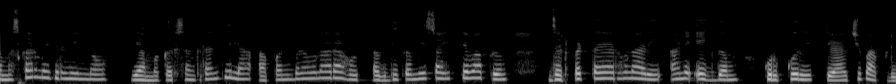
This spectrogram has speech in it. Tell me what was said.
नमस्कार मैत्रिणींनो या मकर संक्रांतीला आपण बनवणार आहोत अगदी कमी साहित्य वापरून झटपट तयार होणारी आणि एकदम कुरकुरीत तिळाची पापडी.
